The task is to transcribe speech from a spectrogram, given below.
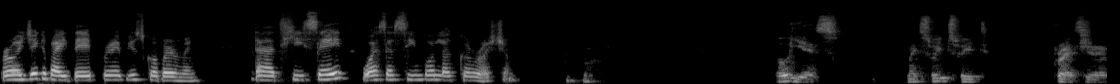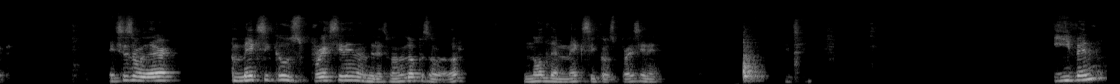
project by the previous government that he said was a symbol of corruption. Oh yes, my sweet, sweet president. It says over there, Mexico's president Andrés Manuel López Obrador, not the Mexico's president. Even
